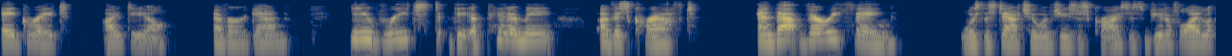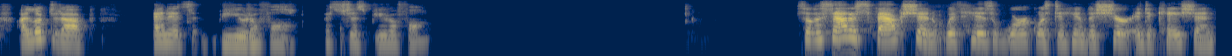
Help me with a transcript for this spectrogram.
a great ideal ever again. He reached the epitome of his craft, and that very thing was the statue of Jesus Christ. It's beautiful. I, lo- I looked it up, and it's beautiful. It's just beautiful. So the satisfaction with his work was to him the sure indication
